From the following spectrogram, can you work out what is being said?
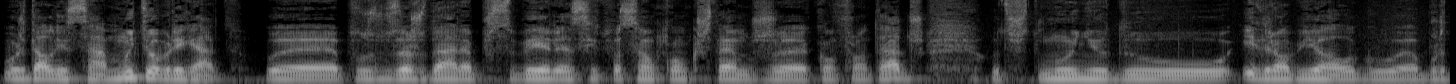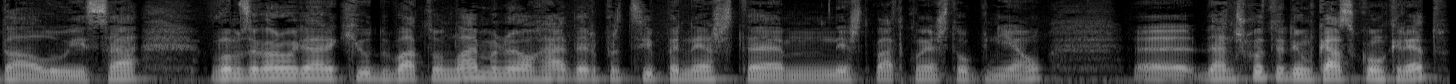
Urdali Sá, muito obrigado uh, por nos ajudar a perceber a situação com que estamos confrontados, o testemunho do hidrobiólogo Bordalo Issa. Vamos agora olhar aqui o debate online. Manuel Rader participa nesta, neste debate com esta opinião. Dá-nos conta de um caso concreto.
